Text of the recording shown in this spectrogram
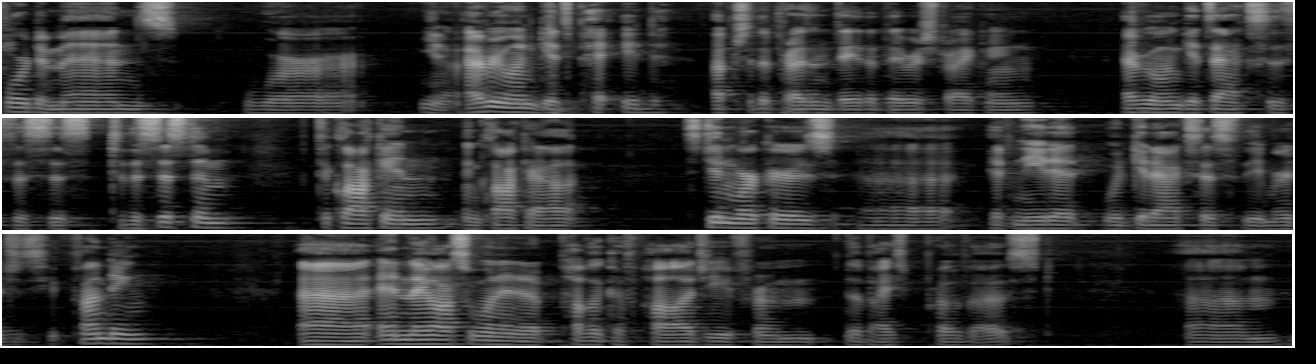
four demands were you know, everyone gets paid up to the present day that they were striking. Everyone gets access to the system to clock in and clock out. Student workers, uh, if needed, would get access to the emergency funding. Uh, and they also wanted a public apology from the vice provost. Um,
